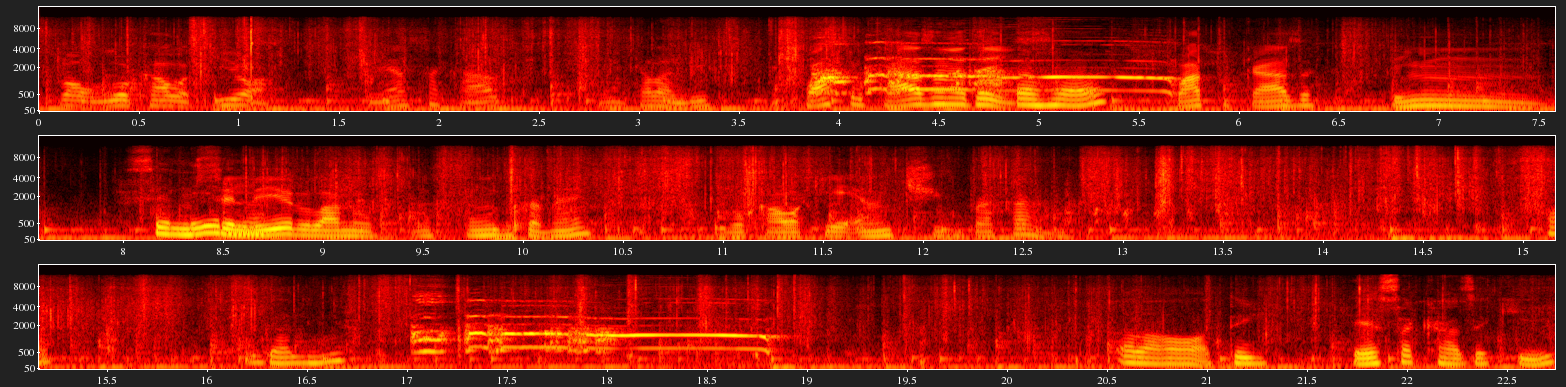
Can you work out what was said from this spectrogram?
Pessoal, o local aqui, ó, tem essa casa, tem aquela ali. Tem quatro casas, né, Thaís? Aham. Quatro casas. Tem um... um Celeiro. né? celeiro lá no, no fundo também. O local aqui é antigo pra caramba. Galinha. Olha lá, ó, tem essa casa aqui,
